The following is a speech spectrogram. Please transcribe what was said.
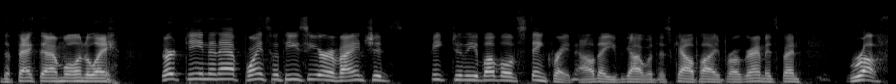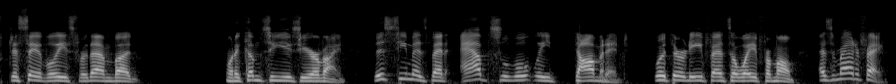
the fact that I'm willing to lay 13 and a half points with UC Irvine should speak to the level of stink right now that you've got with this Cal Poly program. It's been rough to say the least for them, but when it comes to UC Irvine, this team has been absolutely dominant with their defense away from home. As a matter of fact,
